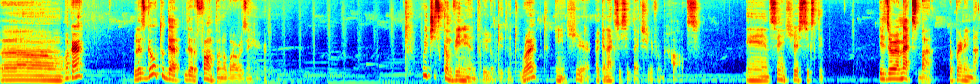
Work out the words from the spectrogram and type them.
Um, okay. Let's go to that little fountain of ours in here. Which is conveniently located right in here. I can access it actually from the house. And saying here 16. Is there a max button? Apparently not.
